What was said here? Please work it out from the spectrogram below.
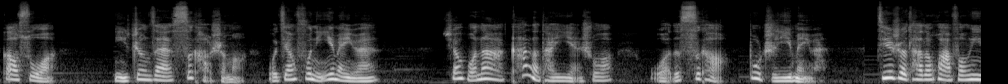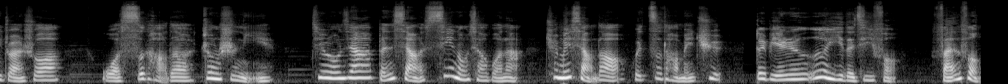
告诉我，你正在思考什么？我将付你一美元。”萧伯纳看了他一眼，说：“我的思考不值一美元。”接着他的话锋一转，说：“我思考的正是你。”金融家本想戏弄萧伯纳，却没想到会自讨没趣，对别人恶意的讥讽。反讽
